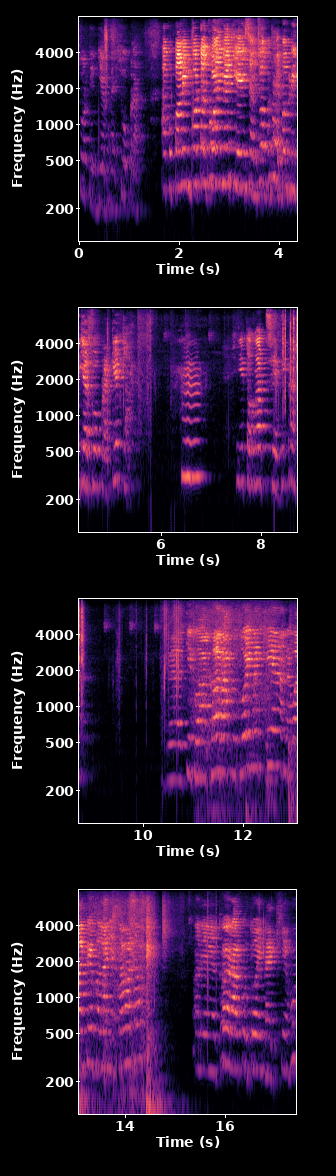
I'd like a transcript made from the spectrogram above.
છોટી ગયા બધા સોપડા આખું પાણીની બોટલ ધોઈ નાખી આવી છે જો બધા બગડી ગયા સોપડા કેટલા. એ તો વાત છે દીકરા. કીધું આ ઘર આખું ધોઈ નાખીએ અને વાગે ભલાને જવા દઉં. અને ઘર આખું ધોઈ નાખીએ હું.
